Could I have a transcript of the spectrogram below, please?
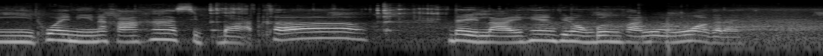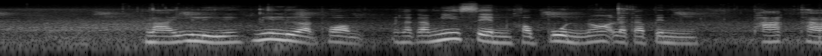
นี่ถ้วยนี้นะคะ 50 บาทค่ะ ได้หลายแห้งพี่น้องเบิ้งค่ะเนื้องัวก็ได้หลายอีหลีมีเลือดพร้อม แล้วก็มีเส้นข้าวปุ้นเนาะแล้วก็เป็นพักค่ะ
